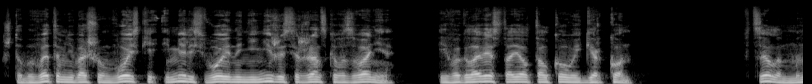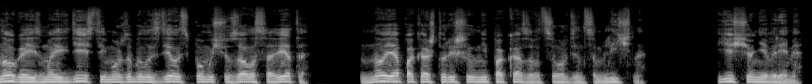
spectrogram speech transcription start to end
Чтобы в этом небольшом войске имелись воины не ниже сержантского звания, и во главе стоял толковый Геркон. В целом, многое из моих действий можно было сделать с помощью зала совета, но я пока что решил не показываться орденцам лично. Еще не время.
